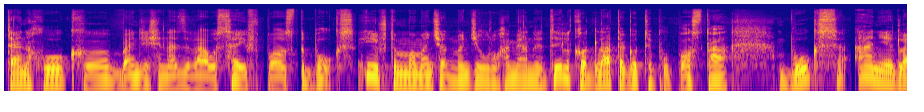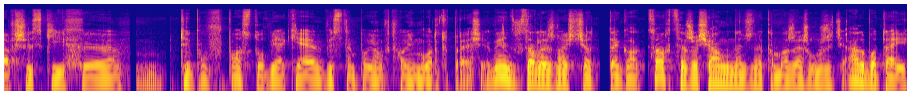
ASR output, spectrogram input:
ten hook e, będzie się nazywał Save Post Books i w tym momencie on będzie uruchamiany tylko dla tego typu posta books, a nie dla wszystkich e, typów postów, jakie występują w Twoim WordPressie. Więc w zależności od tego, co chcesz osiągnąć, no to możesz użyć albo tej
